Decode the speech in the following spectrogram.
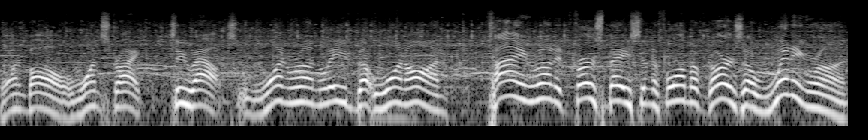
One ball, one strike, two outs, one run lead, but one on. Tying run at first base in the form of Garza, winning run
